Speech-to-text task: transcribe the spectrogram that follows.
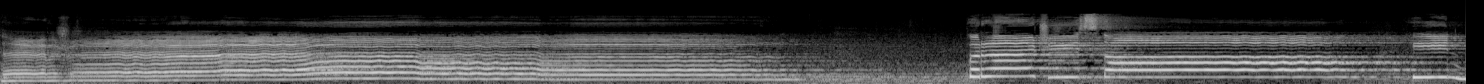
Terme jeune Precisto in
